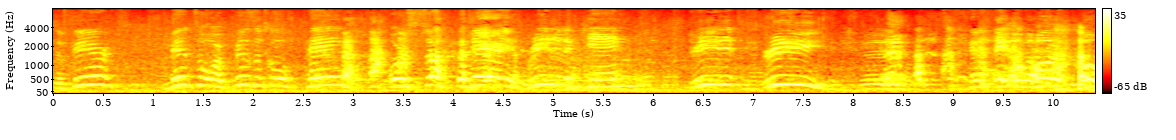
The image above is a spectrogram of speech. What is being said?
severe mental or physical pain or suffering. There it is. Read it again. Read it. Read. Hey, oh, hold on. Oh,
